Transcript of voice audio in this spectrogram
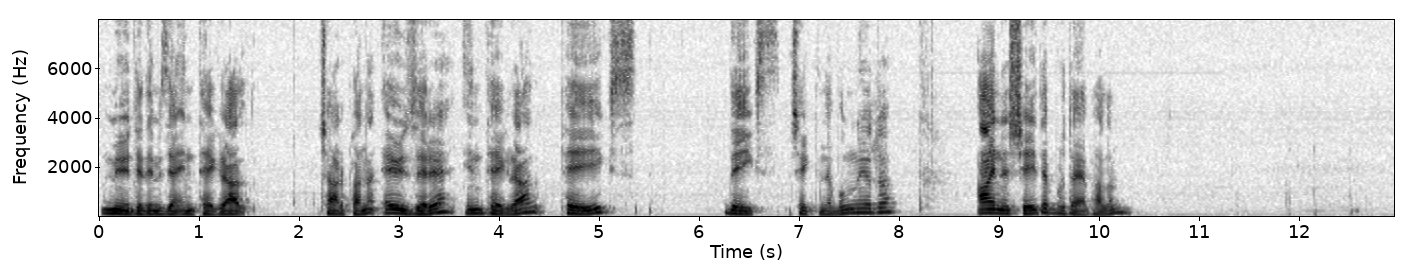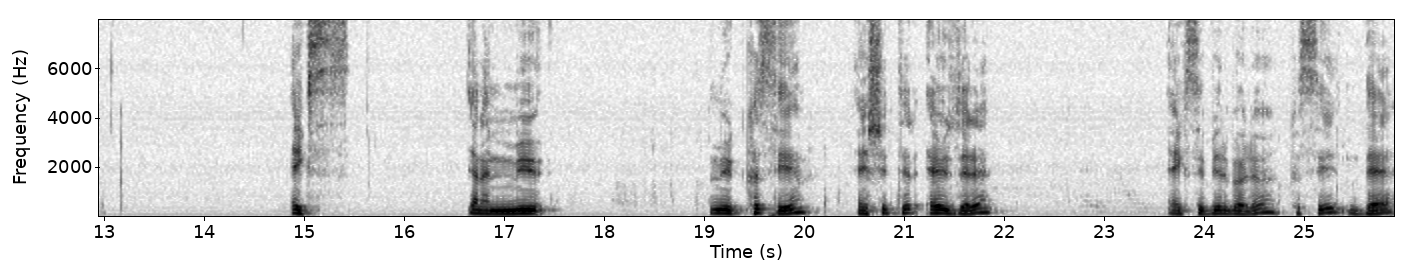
mü dediğimiz yani integral çarpanı e üzeri integral px dx şeklinde bulunuyordu. Aynı şeyi de burada yapalım. X yani mü mü kısı eşittir e üzeri eksi 1 bölü kısı d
